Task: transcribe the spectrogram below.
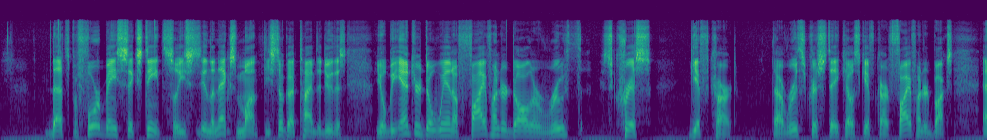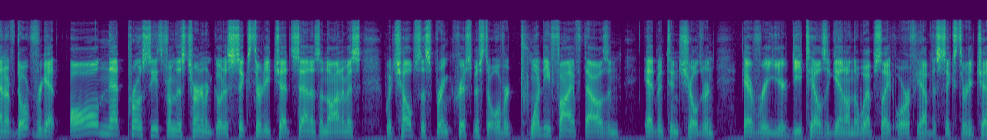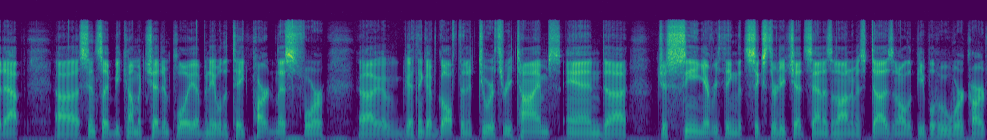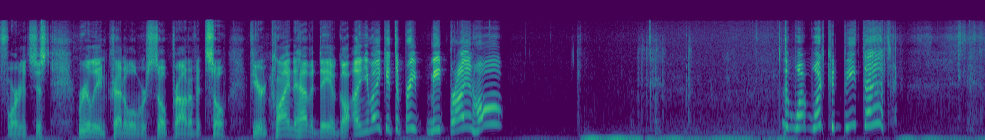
that's before May 16th. So in the next month, you still got time to do this. You'll be entered to win a $500 Ruth Chris gift card. Uh, Ruth's Chris Steakhouse gift card, 500 bucks. And if, don't forget, all net proceeds from this tournament go to 630 Ched Santa's Anonymous, which helps us bring Christmas to over 25,000 Edmonton children every year. Details again on the website or if you have the 630 Ched app. Uh, since I've become a Ched employee, I've been able to take part in this for, uh, I think I've golfed in it two or three times, and uh, just seeing everything that 630 Ched Santa's Anonymous does and all the people who work hard for it. It's just really incredible. We're so proud of it. So if you're inclined to have a day of golf, and you might get to meet Brian Hall. What, what could beat that?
